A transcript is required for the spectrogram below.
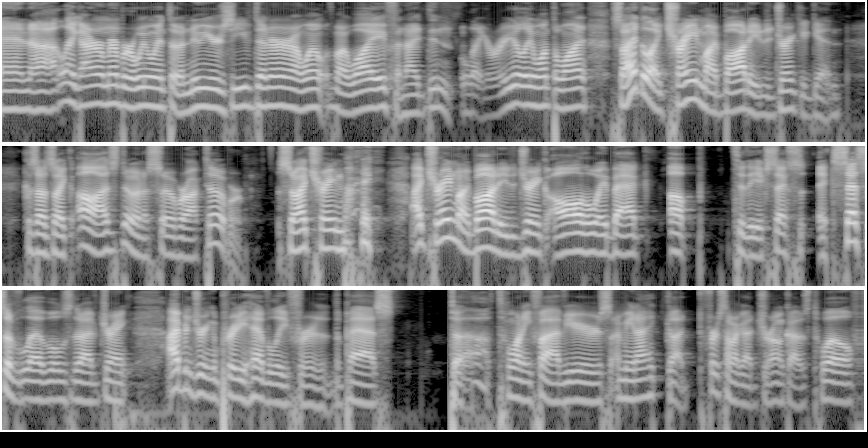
and uh, like I remember, we went to a New Year's Eve dinner. I went with my wife, and I didn't like really want the wine, so I had to like train my body to drink again, because I was like, oh, I was doing a sober October, so I trained my I trained my body to drink all the way back up to the excess, excessive levels that I've drank. I've been drinking pretty heavily for the past uh, 25 years. I mean, I got first time I got drunk, I was 12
